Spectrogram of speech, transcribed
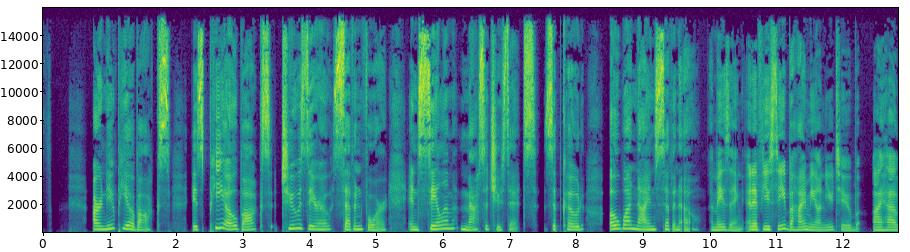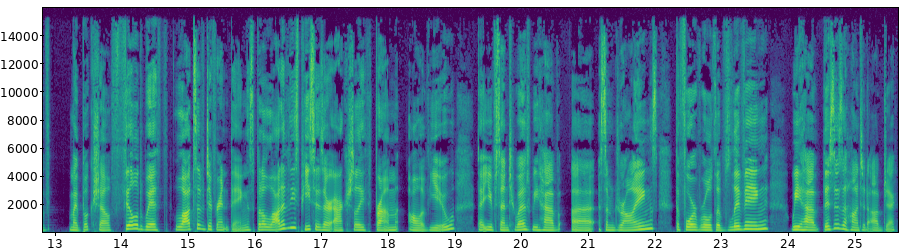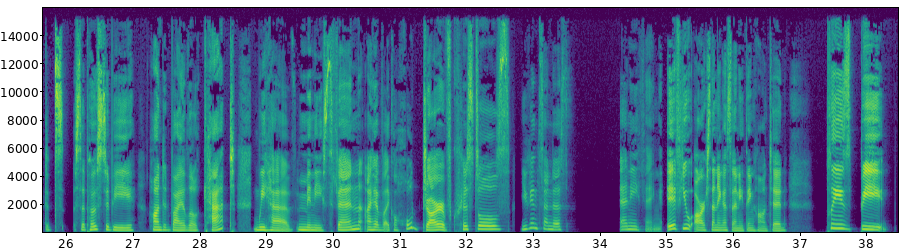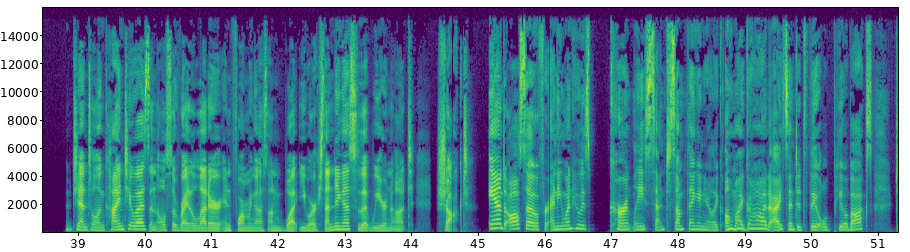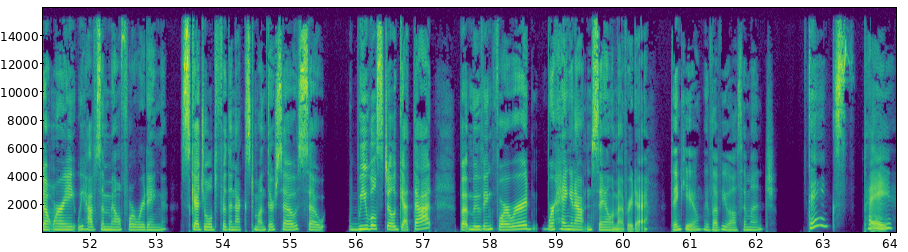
Our new P.O. Box is P.O. Box 2074 in Salem, Massachusetts, zip code 01970. Amazing. And if you see behind me on YouTube, I have my bookshelf filled with lots of different things, but a lot of these pieces are actually from all of you that you've sent to us. We have uh, some drawings, the four rules of living. We have this is a haunted object. It's supposed to be haunted by a little cat. We have mini Sven. I have like a whole jar of crystals. You can send us anything. If you are sending us anything haunted, please be gentle and kind to us and also write a letter informing us on what you are sending us so that we are not shocked. And also for anyone who is currently sent something and you're like, oh my God, I sent it to the old P.O. box, don't worry. We have some mail forwarding scheduled for the next month or so. So we will still get that. But moving forward, we're hanging out in Salem every day. Thank you. We love you all so much. Thanks. Bye.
